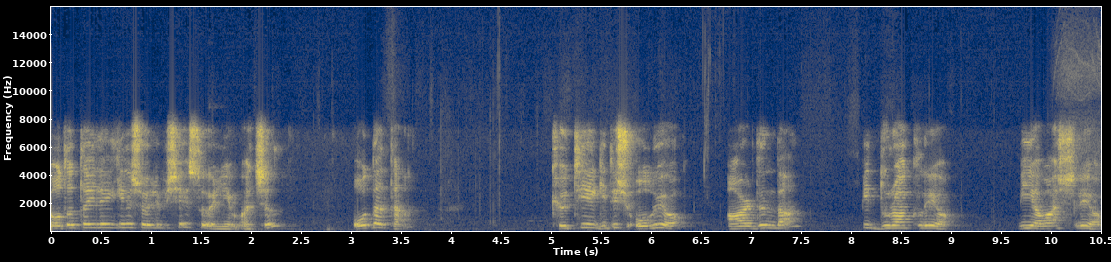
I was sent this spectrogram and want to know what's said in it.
o data ile ilgili şöyle bir şey söyleyeyim Açıl. O data kötüye gidiş oluyor ardından bir duraklıyor, bir yavaşlıyor.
